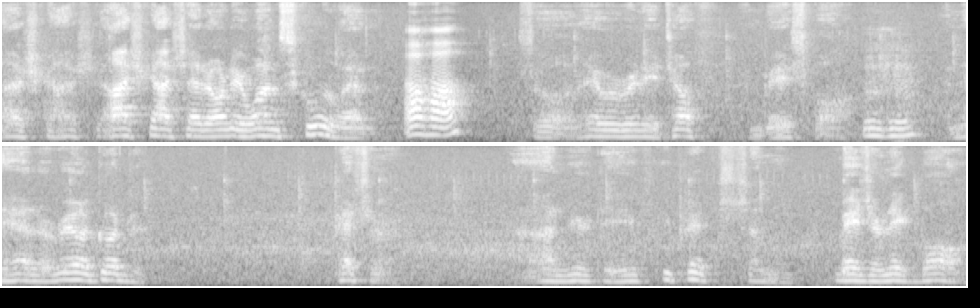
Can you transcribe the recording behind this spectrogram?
Oshkosh, Oshkosh had only one school then, Uh-huh, so they were really tough in baseball. Mm-hmm. And they had a real good pitcher on your team. He pitched some major league ball.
